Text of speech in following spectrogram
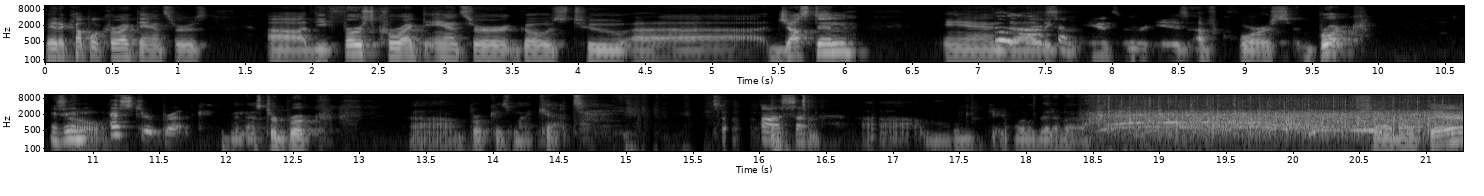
made a couple correct answers. Uh, the first correct answer goes to uh, Justin, and Oh, uh, awesome. the answer is of course Brooke. As in So- Esterbrook. And Esther Brooke. Uh, Brooke is my cat. So, Awesome. Um, we'll get a little bit of a shout out there.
